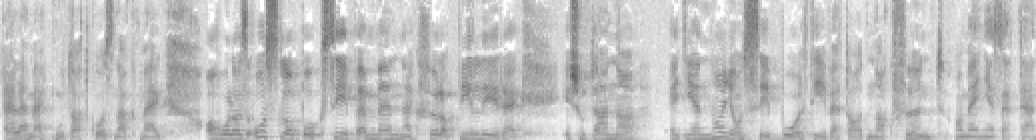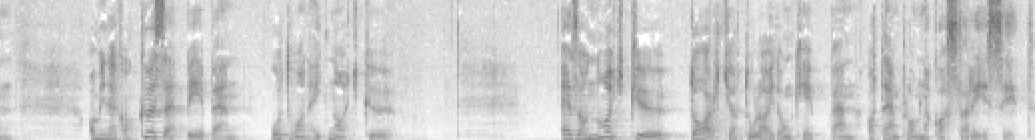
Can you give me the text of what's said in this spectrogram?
elemek mutatkoznak meg, ahol az oszlopok szépen mennek föl a pillérek, és utána egy ilyen nagyon szép boltévet adnak fönt a mennyezeten, aminek a közepében ott van egy nagy kő. Ez a nagy kő tartja tulajdonképpen a templomnak azt a részét.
